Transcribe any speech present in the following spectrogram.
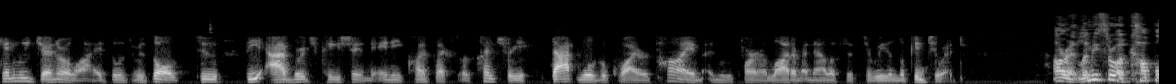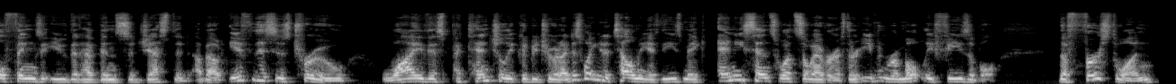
Can we generalize those results to the average patient in any context or country? That will require time and require a lot of analysis to really look into it. All right, let me throw a couple things at you that have been suggested about if this is true, why this potentially could be true. And I just want you to tell me if these make any sense whatsoever, if they're even remotely feasible. The first one,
